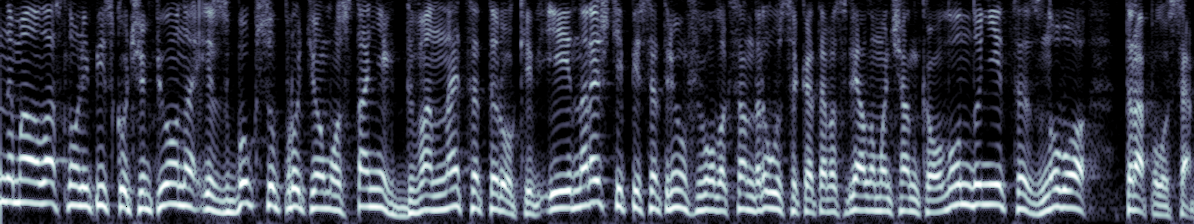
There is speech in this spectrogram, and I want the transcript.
не мала власного олімпійського чемпіона із боксу протягом останніх 12 років. І нарешті, після тріумфів Олександра Усика та Василя Ломанченка у Лондоні, це знову трапилося.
